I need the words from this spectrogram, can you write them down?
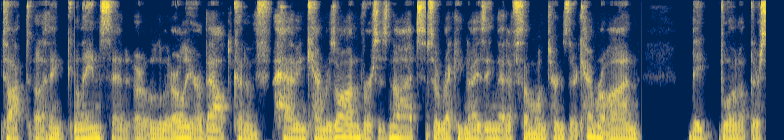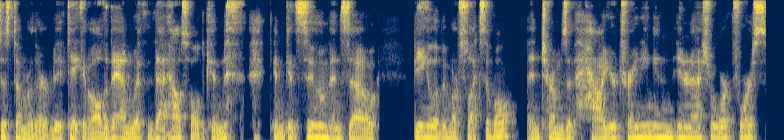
We talked, I think Melaine said a little bit earlier about kind of having cameras on versus not. So recognizing that if someone turns their camera on, they've blown up their system or they're, they've taken all the bandwidth that household can can consume. And so being a little bit more flexible in terms of how you're training in international workforce,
